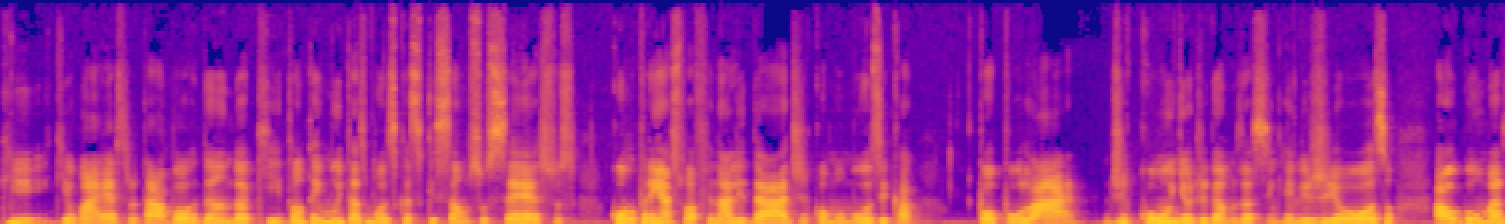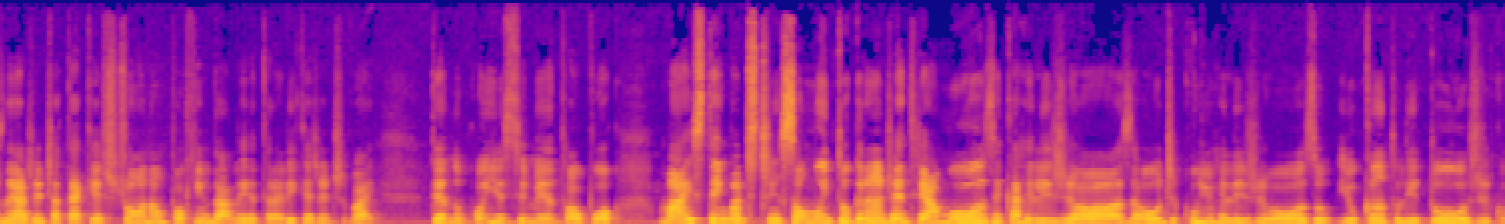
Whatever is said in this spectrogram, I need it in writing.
que, que o maestro está abordando aqui. Então, tem muitas músicas que são sucessos, cumprem a sua finalidade como música popular de cunho, digamos assim, religioso. Algumas, né, a gente até questiona um pouquinho da letra ali, que a gente vai tendo um conhecimento ao pouco, mas tem uma distinção muito grande entre a música religiosa ou de cunho religioso e o canto litúrgico.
